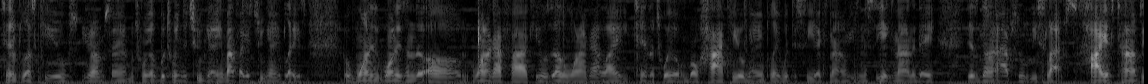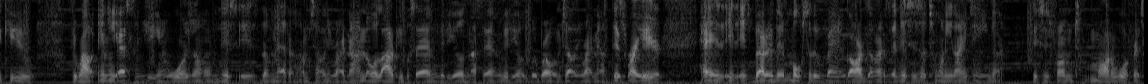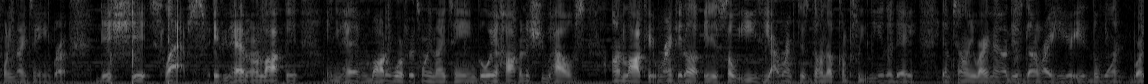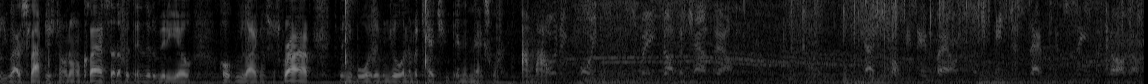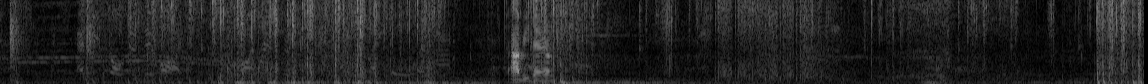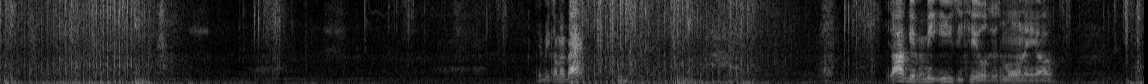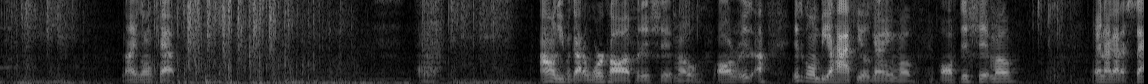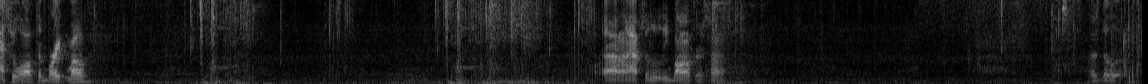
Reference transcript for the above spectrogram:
10 plus kills, you know what I'm saying, between between the two games. Matter of fact, it's two gameplays. One one is in the uh, one I got five kills, the other one I got like 10 or 12, bro. High kill gameplay with the CX9. I'm using the CX9 today. This gun absolutely slaps. Highest times to kill throughout any SMG in Warzone. This is the meta. I'm telling you right now. I know a lot of people say that in videos, and I say that in videos, but bro, I'm telling you right now, this right here has it, it's better than most of the Vanguard guns, and this is a 2019 gun. This is from Modern Warfare 2019, bro. This shit slaps. If you haven't unlocked it and you have Modern Warfare 2019, go ahead, hop in the Shoot House, unlock it, rank it up. It is so easy. I ranked this gun up completely in a day. I'm telling you right now, this gun right here is the one, bro. You got to slap this joint on. Class setup at the end of the video. Hope you like and subscribe. It's been your boy, Livin Jordan, and I'm to catch you in the next one. I'm out. I'll be down. They be coming back? Y'all giving me easy kills this morning, yo. I ain't gonna cap. I don't even gotta work hard for this shit, Mo. Already, it's gonna be a high kill game, Mo. Off this shit, Mo. And I got a satchel off the break, Mo. Uh, absolutely bonkers, son. Let's do it.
